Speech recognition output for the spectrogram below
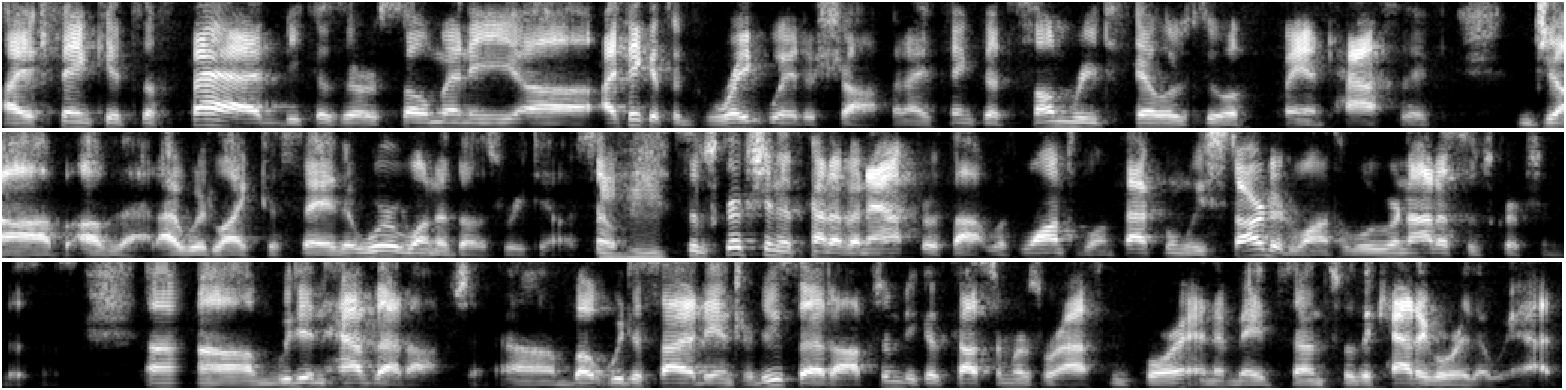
I think it's a fad because there are so many. Uh, I think it's a great way to shop, and I think that some retailers do a fantastic job of that. I would like to say that we're one of those retailers. So mm-hmm. subscription is kind of an afterthought with Wantable. In fact, when we started Wantable, we were not a subscription business. Um, we didn't have that option, um, but we decided to introduce that option because customers were asking for it, and it made sense for the category that we had.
